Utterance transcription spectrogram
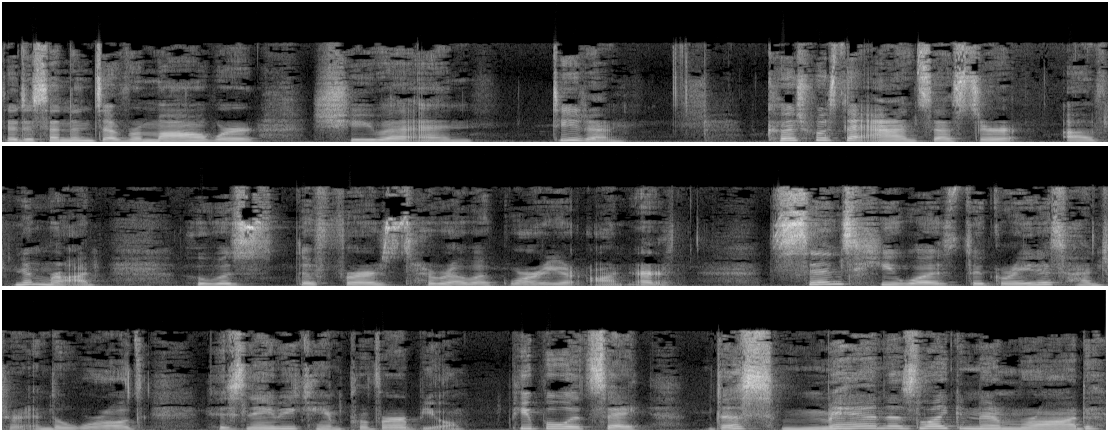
The descendants of Raamah were Sheba and Dedan. Cush was the ancestor of Nimrod, who was the first heroic warrior on earth. Since he was the greatest hunter in the world, his name became proverbial. People would say, This man is like Nimrod,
